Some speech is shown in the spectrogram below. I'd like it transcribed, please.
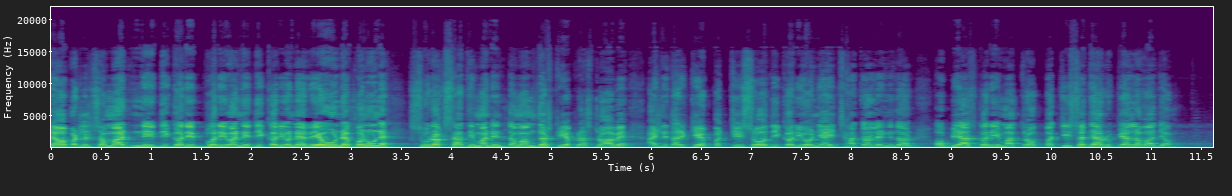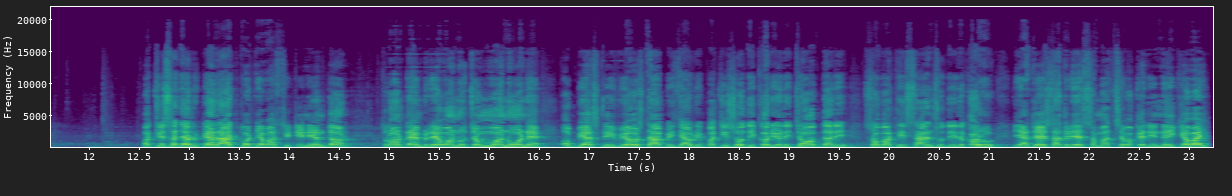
લેવા પટેલ સમાજની ગરીબ પરિવારની દીકરીઓને રહેવું ને ભણવું ને સુરક્ષાથી માંડીને તમામ દ્રષ્ટિએ પ્રશ્નો આવે. આજની તારીખે પચીસો દીકરીઓ ન્યાય છાત્રાલયની અંદર અભ્યાસ કરી માત્ર પચીસ હજાર રૂપિયા લેવા જાઉં પચીસ હજાર રૂપિયા રાજકોટ જેવા સિટીની અંદર ત્રણ ટાઈમ રહેવાનું, જમવાનું અને અભ્યાસની વ્યવસ્થા આપી છે. આવડી પચીસો દીકરીઓની જવાબદારી સવારથી સાંજ સુધી ન કરવું એ આ જય સાદડીએ સમાજ સેવા કરી નહીં કહેવાય.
